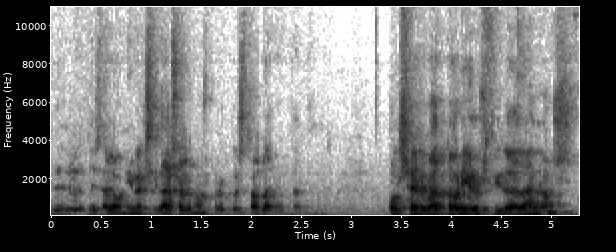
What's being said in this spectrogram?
desde la universidad se lo hemos propuesto al ayuntamiento. Observatorios ciudadanos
